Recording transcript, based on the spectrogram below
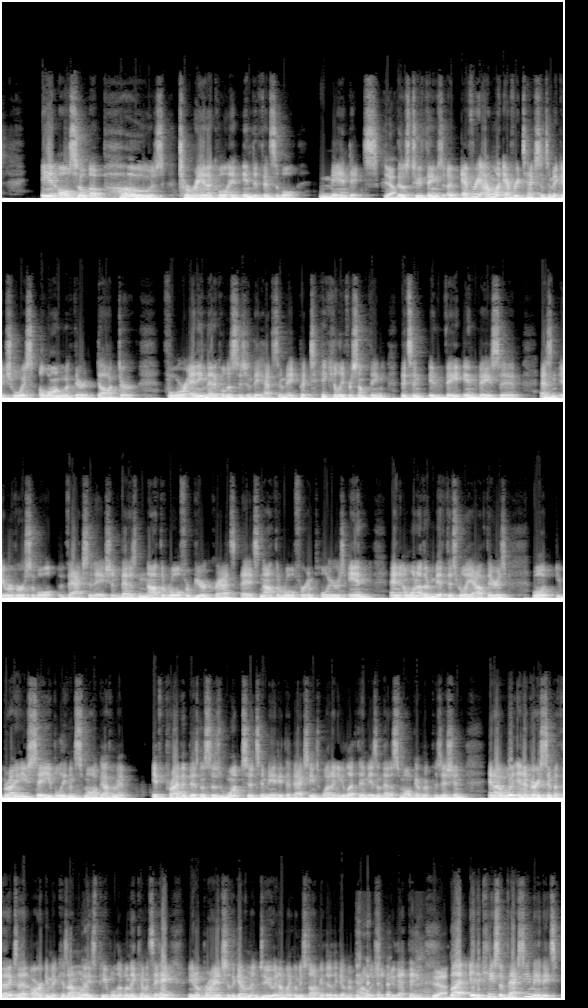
and also oppose tyrannical and indefensible mandates. Yeah. Those two things, uh, every I want every Texan to make a choice along with their doctor for any medical decision they have to make, particularly for something that's an inv- invasive as an irreversible vaccination. That is not the role for bureaucrats. It's not the role for employers. And and one other myth that's really out there is, well, Brian, you say you believe in small government. If private businesses want to, to mandate the vaccines, why don't you let them? Isn't that a small government position? And I would, and I'm very sympathetic to that argument because I'm one yeah. of these people that when they come and say, "Hey, you know, Brian, should the government do?" and I'm like, "Let me stop you there. The government probably shouldn't do that thing." Yeah. But in the case of vaccine mandates,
